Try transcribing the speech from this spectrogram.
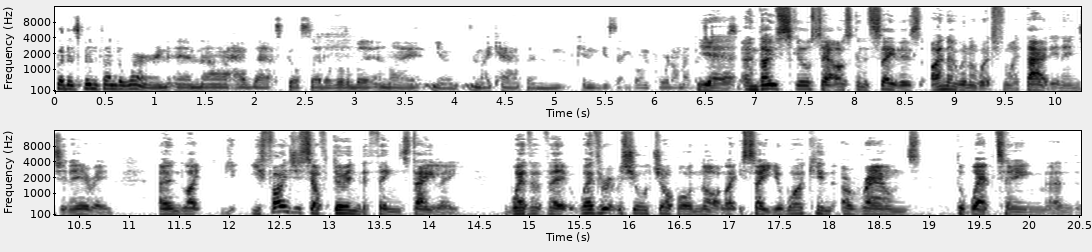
But it's been fun to learn, and now I have that skill set a little bit in my, you know, in my cap, and can use that going forward on other Yeah, stuff. and those skill set, I was going to say, there's. I know when I worked for my dad in engineering, and like you, you find yourself doing the things daily, whether they whether it was your job or not. Like you say, you're working around the web team and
